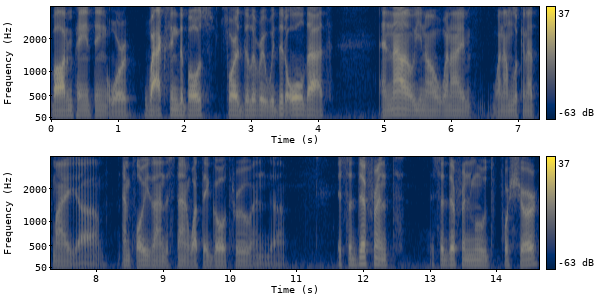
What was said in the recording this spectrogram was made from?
bottom painting or waxing the boats for a delivery. We did all that, and now you know when I when I'm looking at my uh, employees, I understand what they go through, and uh, it's a different it's a different mood for sure.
